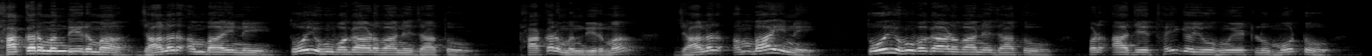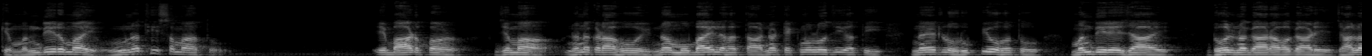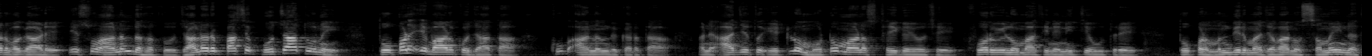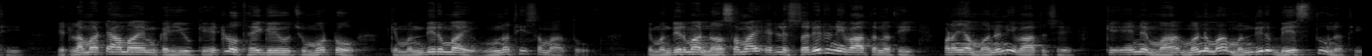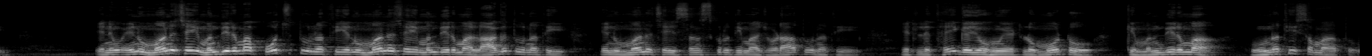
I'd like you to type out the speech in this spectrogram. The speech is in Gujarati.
ઠાકર મંદિરમાં ઝાલર અંબાઈ નહીં તોય હું વગાડવાને જાતો. ઠાકર મંદિરમાં ઝાલર અંબાઈ નહીં તોય હું વગાડવાને જાતો. પણ આજે થઈ ગયો હું એટલો મોટો કે મંદિરમાંય હું નથી સમાતો. એ બાળપણ જેમાં નનકડા હોય, ન મોબાઈલ હતા, ન ટેકનોલોજી હતી, ન એટલો રૂપિયો હતો, મંદિરે જાય ઢોલ નગારા વગાડે, ઝાલર વગાડે, એ શું આનંદ હતો? ઝાલર પાસે પહોંચાતું નહીં, તો પણ એ બાળકો જાતા, ખૂબ આનંદ કરતા. અને આજે તો એટલો મોટો માણસ થઈ ગયો છે ફોર વ્હીલોમાંથી ને નીચે ઉતરે, તો પણ મંદિરમાં જવાનો સમય નથી. એટલા માટે આમાં એમ કહ્યું કે એટલો થઈ ગયો છું મોટો કે મંદિરમાંય હું નથી સમાતો. એ મંદિરમાં ન સમાય એટલે શરીરની વાત નથી, પણ અહીંયા મનની વાત છે કે એને મનમાં મંદિર બેસતું નથી. એનું એનું મન છે એ મંદિરમાં પહોંચતું નથી, એનું મન છે એ મંદિરમાં લાગતું નથી, એનું મન છે એ સંસ્કૃતિમાં જોડાતું નથી. એટલે થઈ ગયો હું એટલો મોટો કે મંદિરમાં હું નથી સમાતો.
